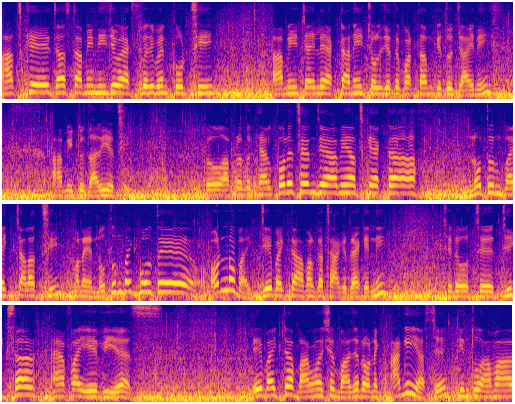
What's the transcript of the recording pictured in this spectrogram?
আজকে জাস্ট আমি নিজেও এক্সপেরিমেন্ট করছি। আমি চাইলে একটা নিয়েই চলে যেতে পারতাম, কিন্তু যাইনি। আমি একটু দাঁড়িয়েছি। তো আপনারা তো খেয়াল করেছেন যে আমি আজকে একটা নতুন বাইক চালাচ্ছি। মানে নতুন বাইক বলতে অন্য বাইক যে বাইকটা আমার কাছে আগে দেখেনি সেটা হচ্ছে জিক্সার এফ আই এভিএস এই বাইকটা বাংলাদেশের বাজারে অনেক আগেই আসছে, কিন্তু আমার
